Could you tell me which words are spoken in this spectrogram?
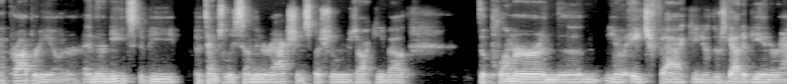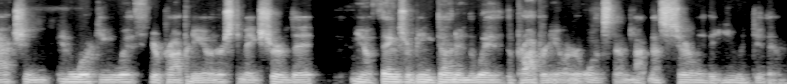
a property owner and there needs to be potentially some interaction, especially when you're talking about the plumber and the, you know, HVAC, you know, there's got to be interaction in working with your property owners to make sure that, you know, things are being done in the way that the property owner wants them, not necessarily that you would do them.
